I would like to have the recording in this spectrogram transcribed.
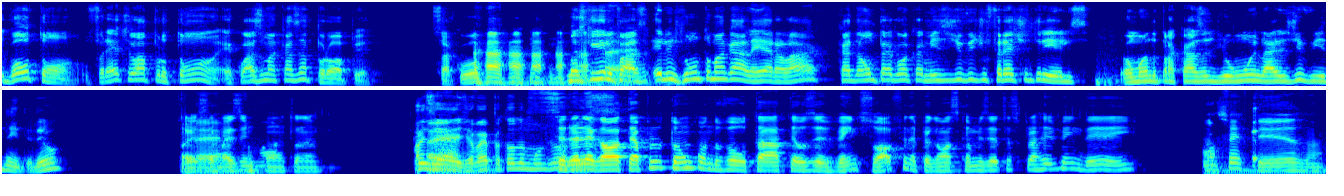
Igual o Tom. O frete lá pro Tom é quase uma casa própria. Sacou? Mas o que, que ele faz? Ele junta uma galera lá, cada um pega uma camisa e divide o frete entre eles. Eu mando pra casa de um e lá eles dividem, entendeu? Vai ser É. mais em conta, né? Pois É. é, já vai pra todo mundo. Seria legal até pro Tom, quando voltar a ter os eventos off, né? Pegar umas camisetas pra revender aí. Com certeza.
